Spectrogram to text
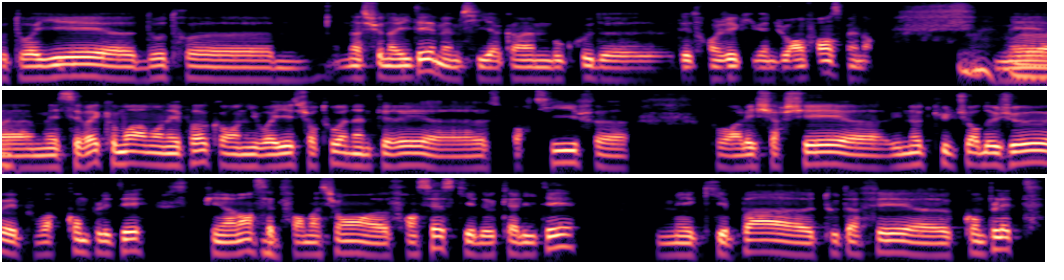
côtoyer d'autres nationalités, même s'il y a quand même beaucoup d'étrangers qui viennent jouer en France maintenant. Ouais, mais ouais, euh, mais c'est vrai que moi à mon époque on y voyait surtout un intérêt euh, sportif euh, pour aller chercher une autre culture de jeu et pouvoir compléter finalement cette formation française qui est de qualité mais qui est pas tout à fait complète.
